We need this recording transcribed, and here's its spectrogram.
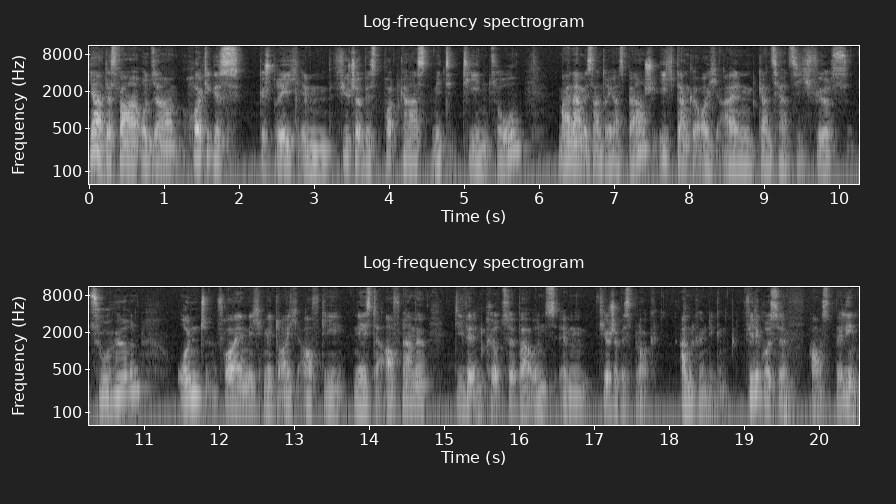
Ja, das war unser heutiges Gespräch im FutureBist Podcast mit Tien Zo. Mein Name ist Andreas Bersch. Ich danke euch allen ganz herzlich fürs Zuhören und freue mich mit euch auf die nächste Aufnahme, die wir in Kürze bei uns im FutureBist Blog ankündigen. Viele Grüße aus Berlin.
